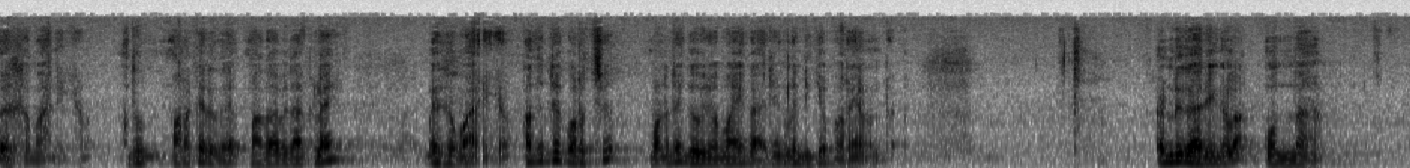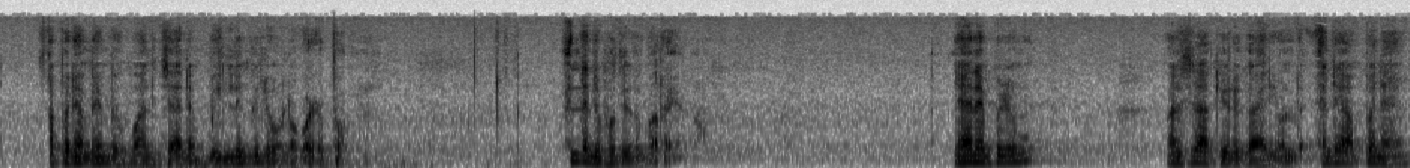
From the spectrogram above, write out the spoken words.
ബഹുമാനിക്കണം. അത് മറക്കരുത്. മാതാപിതാക്കളെ ബഹുമാനിക്കണം. അതിന്റെ കുറച്ച് വളരെ ഗൗരവമായ കാര്യങ്ങൾ എനിക്ക് പറയാനുണ്ട്. രണ്ട് കാര്യങ്ങളാണ് ഒന്ന് അപ്പനെ അമ്മയും ബഹുമാനിച്ചാലും ഇല്ലെങ്കിലും ഉള്ള കുഴപ്പം. എന്റെ അനുഭൂതി എന്ന് പറയാം. ഞാൻ എപ്പോഴും മനസ്സിലാക്കിയൊരു കാര്യമുണ്ട്. എന്റെ അപ്പന്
